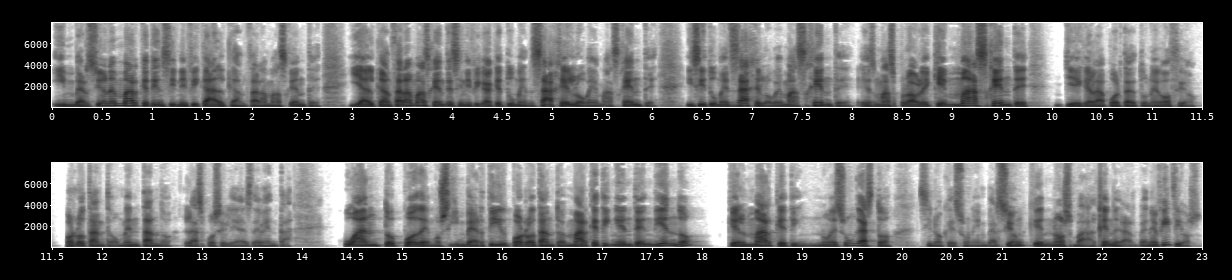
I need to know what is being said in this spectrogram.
Inversión en marketing significa alcanzar a más gente y alcanzar a más gente significa que tu mensaje lo ve más gente. Y si tu mensaje lo ve más gente, es más probable que más gente llegue a la puerta de tu negocio. Por lo tanto, aumentando las posibilidades de venta cuánto podemos invertir, por lo tanto, en marketing, entendiendo que el marketing no es un gasto, sino que es una inversión que nos va a generar beneficios.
